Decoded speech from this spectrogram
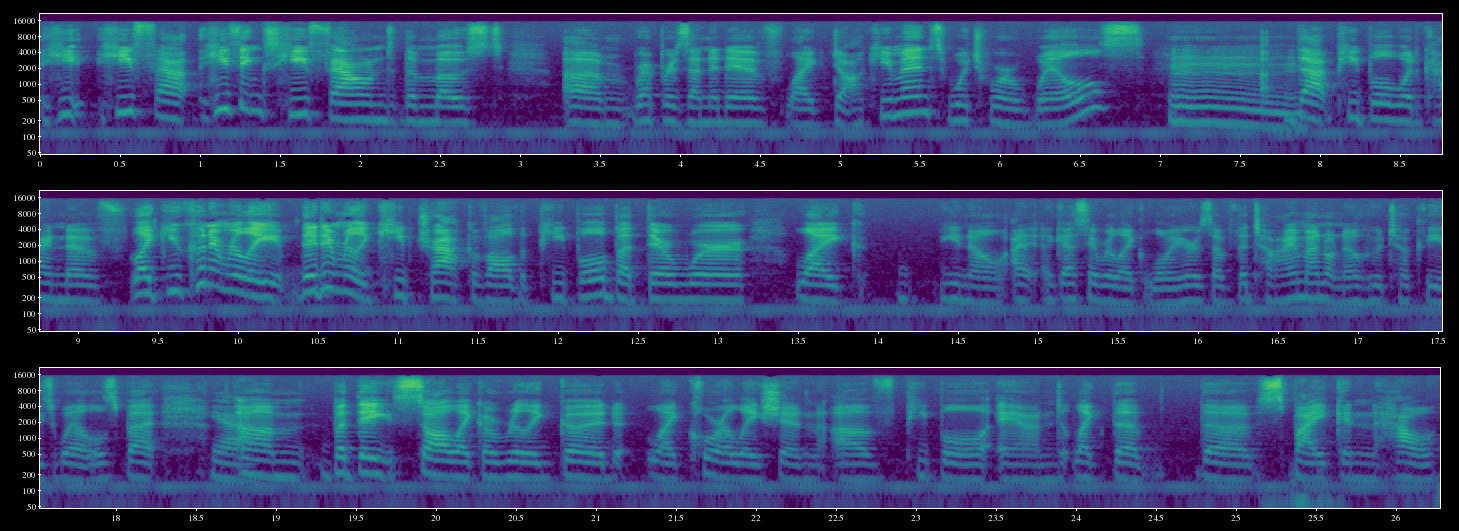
he he found he thinks he found the most um, representative like documents, which were wills Mm. that people would kind of like you couldn't really they didn't really keep track of all the people but there were like you know I, I guess they were like lawyers of the time i don't know who took these wills but Yeah. um but they saw like a really good like correlation of people and like the the spike and how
